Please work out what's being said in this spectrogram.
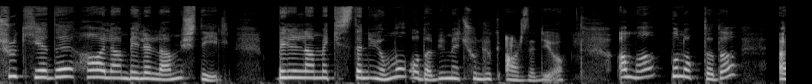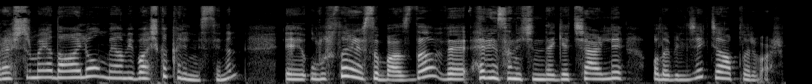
Türkiye'de halen belirlenmiş değil. Belirlenmek isteniyor mu o da bir meçhullük arz ediyor. Ama bu noktada araştırmaya dahil olmayan bir başka klinisyenin e, uluslararası bazda ve her insan için de geçerli olabilecek cevapları var.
